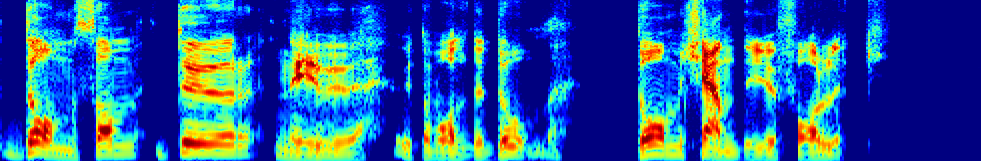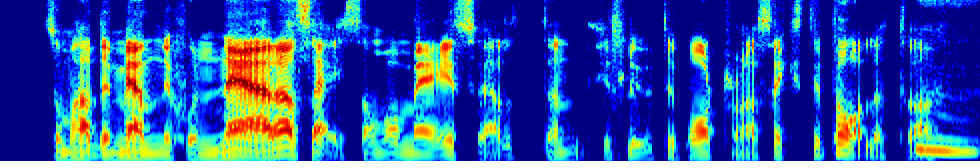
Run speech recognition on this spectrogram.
de som dör nu utav ålderdom. De kände ju folk som hade människor nära sig som var med i svälten i slutet på 1860-talet. Va? Mm.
